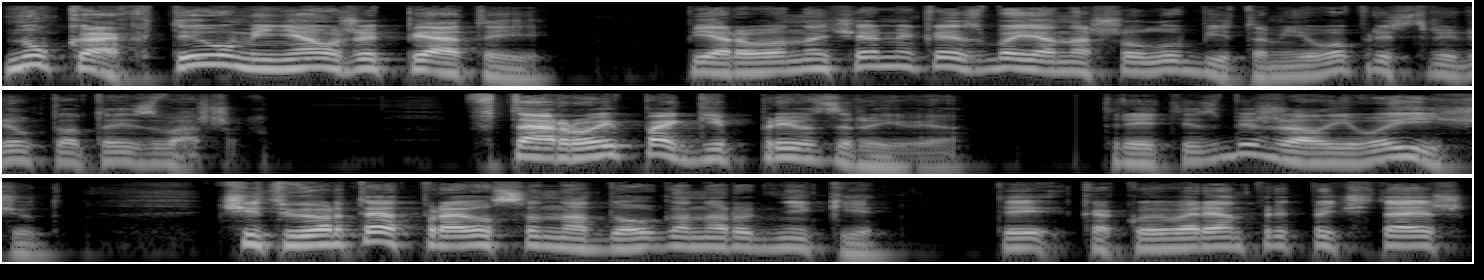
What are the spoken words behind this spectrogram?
Ну как, ты у меня уже пятый. Первого начальника СБ я нашел убитым, его пристрелил кто-то из ваших. Второй погиб при взрыве. Третий сбежал, его ищут. Четвертый отправился надолго на рудники. Ты какой вариант предпочитаешь?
